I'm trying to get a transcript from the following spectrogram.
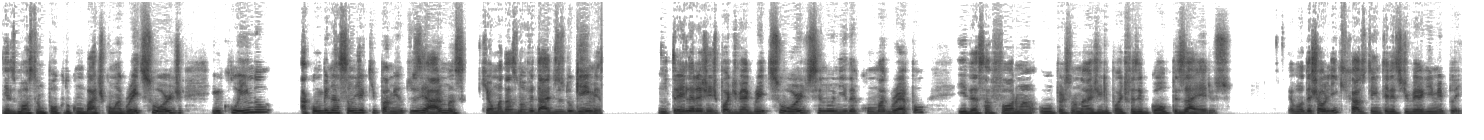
Eles mostram um pouco do combate com a Great Sword, incluindo a combinação de equipamentos e armas, que é uma das novidades do game. No trailer a gente pode ver a Great Sword sendo unida com uma grapple e dessa forma o personagem ele pode fazer golpes aéreos. Eu vou deixar o link caso tenha interesse de ver a gameplay.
